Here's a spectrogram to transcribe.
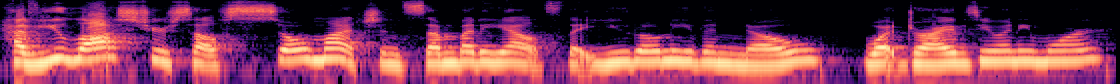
Have you lost yourself so much in somebody else that you don't even know what drives you anymore?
